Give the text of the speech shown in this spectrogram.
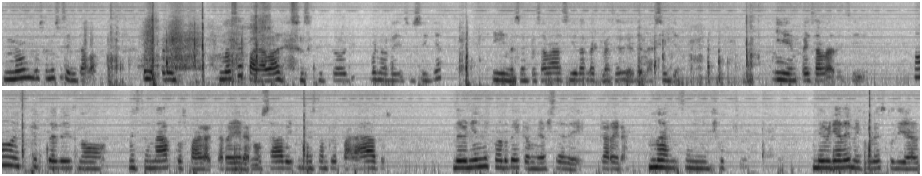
no, o sea, no se sentaba, pero no se paraba de su escritorio, bueno, de su silla, y nos empezaba así a dar la clase desde la silla. Y empezaba a decir, no, es que ustedes no, no están aptos para la carrera, no saben, no están preparados. Deberían mejor de cambiarse de carrera. Nadie se me debería de mejor estudiar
